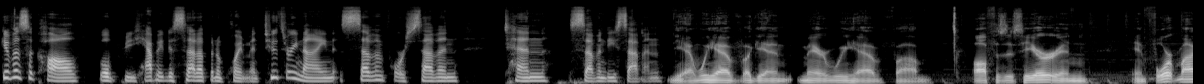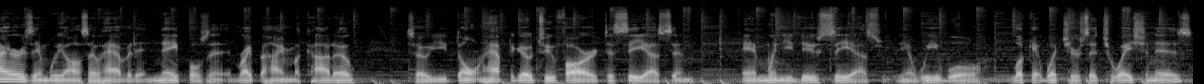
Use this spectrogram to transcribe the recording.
give us a call. We'll be happy to set up an appointment 239 747 1077. Yeah, and we have again, Mary. We have um, offices here in in Fort Myers, and we also have it in Naples, and right behind Mikado. So you don't have to go too far to see us. And and when you do see us, you know we will look at what your situation is,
